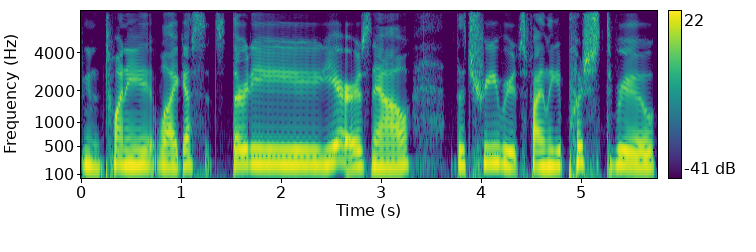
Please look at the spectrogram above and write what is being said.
you know, 20, well, I guess it's 30 years now, the tree roots finally pushed through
